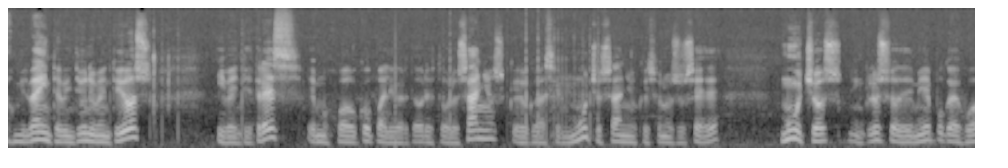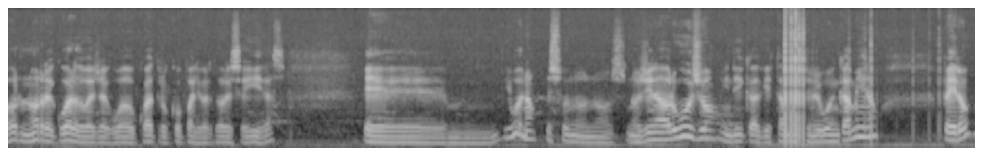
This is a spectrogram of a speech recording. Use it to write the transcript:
2020, 21 y 22 y 23, hemos jugado Copa Libertadores todos los años. Creo que hace muchos años que eso no sucede muchos, incluso de mi época de jugador, no recuerdo que haya jugado cuatro Copas Libertadores seguidas. Eh, y bueno, eso nos, llena de orgullo, indica que estamos en el buen camino, pero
